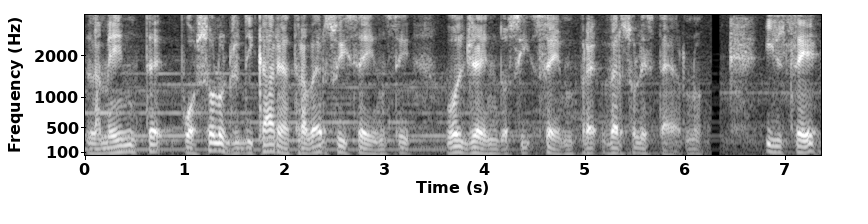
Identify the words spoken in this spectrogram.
La mente può solo giudicare attraverso i sensi, volgendosi sempre verso l'esterno. Il sé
